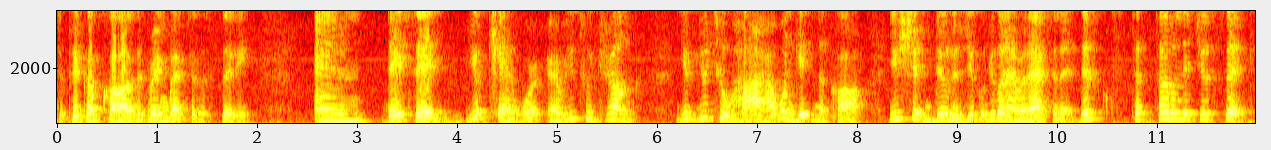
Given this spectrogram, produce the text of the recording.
to pick up cars to bring back to the city. And they said, You can't work, Eric. You're too drunk. You, you're too high. I wouldn't get in the car. You shouldn't do this. You, you're to have an accident. Just t- tell them that you're sick.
